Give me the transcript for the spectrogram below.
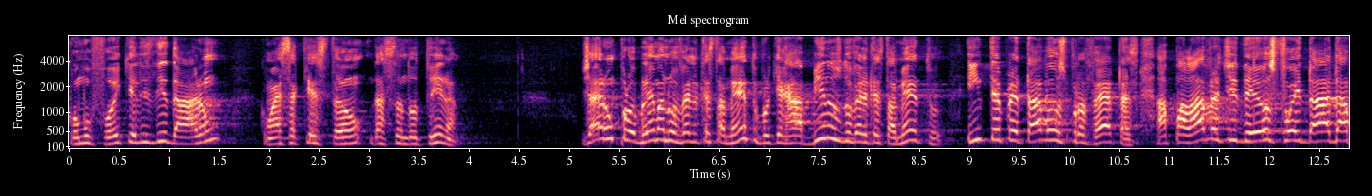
como foi que eles lidaram com essa questão da sã doutrina. Já era um problema no Velho Testamento, porque rabinos do Velho Testamento interpretavam os profetas. A palavra de Deus foi dada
